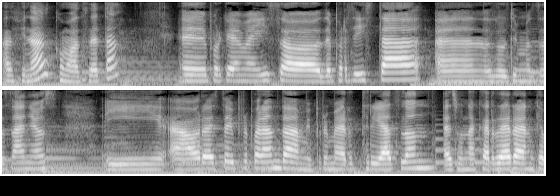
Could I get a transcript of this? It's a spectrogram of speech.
al final, como atleta, eh, porque me hizo deportista en los últimos dos años y ahora estoy preparando mi primer triatlón. Es una carrera en que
